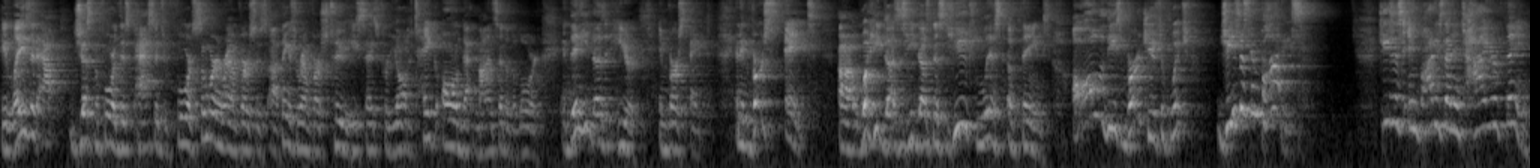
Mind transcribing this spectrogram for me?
He lays it out just before this passage, before somewhere around verses, I think it's around verse 2. He says, for y'all to take on that mindset of the Lord. And then he does it here in verse 8. And in verse 8, uh, what he does is he does this huge list of things, all of these virtues of which Jesus embodies. Jesus embodies that entire thing.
